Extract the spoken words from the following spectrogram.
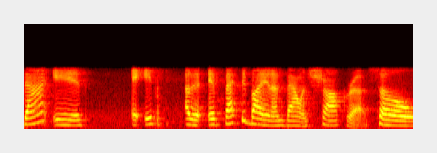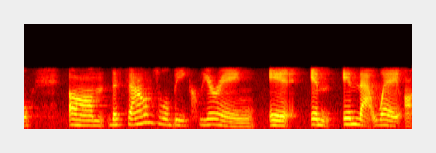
that is it's uh, affected by an unbalanced chakra. So um, the sounds will be clearing in in in that way uh,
